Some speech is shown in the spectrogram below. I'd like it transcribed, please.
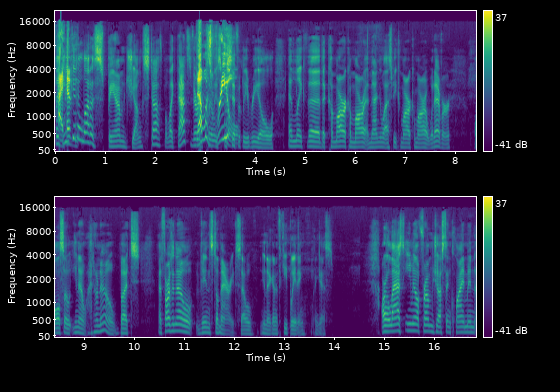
Like I we have get a lot of spam junk stuff, but like that's very That was real. specifically real. And like the the Kamara Kamara, Emmanuel SB Kamara Kamara, whatever. Also, you know, I don't know, but as far as I know, Vin's still married, so you know, gonna have to keep waiting, I guess. Our last email from Justin Kleinman,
